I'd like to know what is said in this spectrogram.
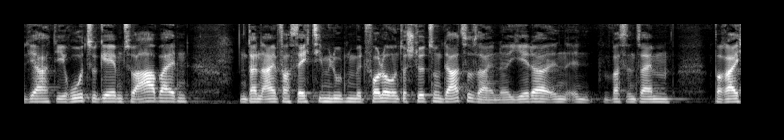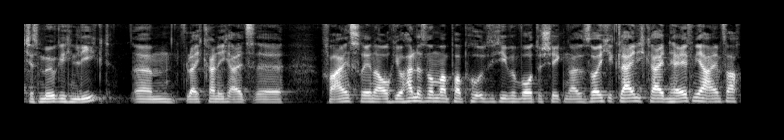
ja die Ruhe zu geben, zu arbeiten und dann einfach 60 Minuten mit voller Unterstützung da zu sein. Ne? Jeder, in, in, was in seinem Bereich des Möglichen liegt. Ähm, vielleicht kann ich als äh, Vereinstrainer auch Johannes noch mal ein paar positive Worte schicken. Also solche Kleinigkeiten helfen ja einfach,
